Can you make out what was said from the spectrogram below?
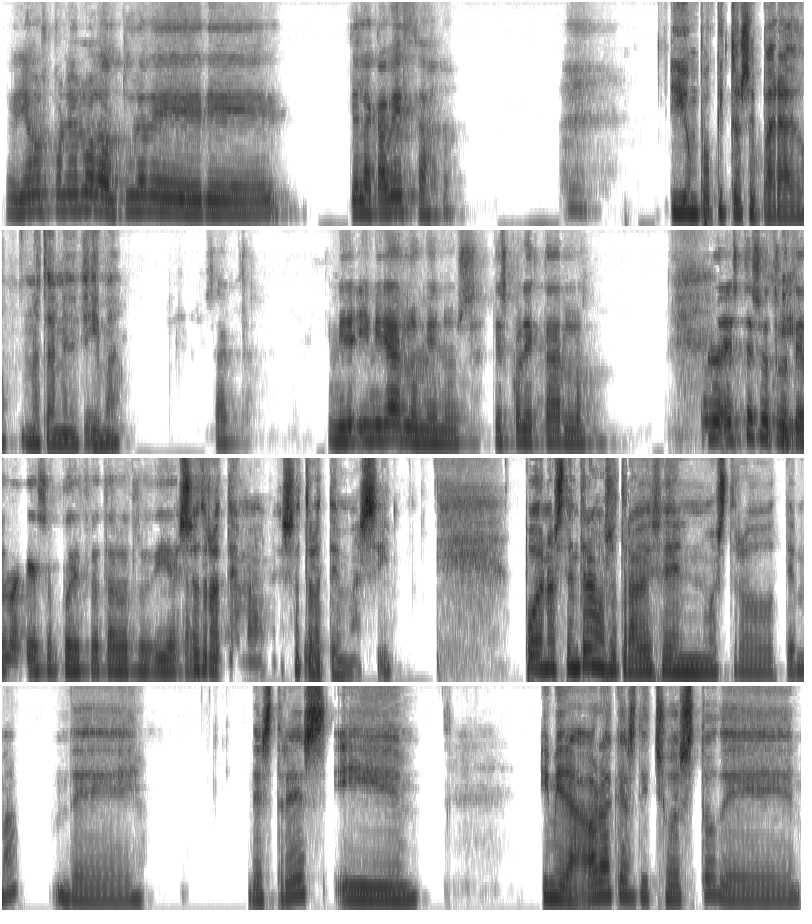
deberíamos ponerlo a la altura de, la cabeza. Y un poquito separado, no tan encima. exacto. Y, mirarlo menos, desconectarlo. Bueno, este es otro tema que se puede tratar otro día. Es otro tema, es otro tema, sí. Pues nos centramos otra vez en nuestro tema de, estrés y, y, mira, ahora que has dicho esto de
